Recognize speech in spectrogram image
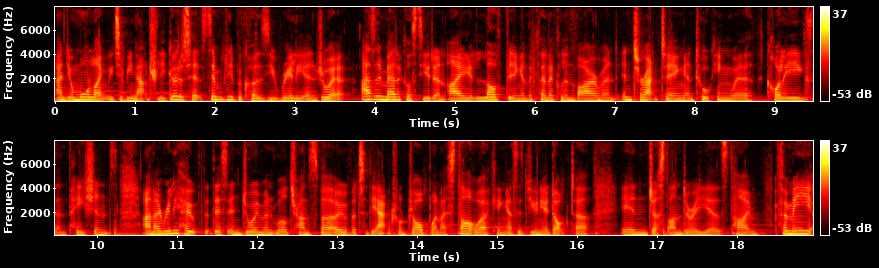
and you're more likely to be naturally good at it simply because you really enjoy it. As a medical student, I love being in the clinical environment, interacting and talking with colleagues and patients, and I really hope that this enjoyment will transfer over to the actual job when I start working as a junior doctor in just under a year's time. For me,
